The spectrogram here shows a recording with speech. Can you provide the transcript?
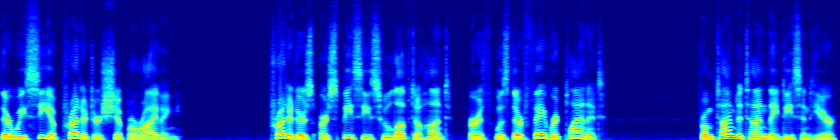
There we see a predator ship arriving. Predators are species who love to hunt, Earth was their favorite planet. From time to time they descend here,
